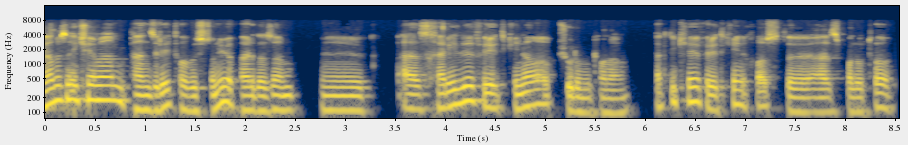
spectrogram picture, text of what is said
قبل از اینکه من پنجره تابستونی بپردازم از خرید فریدکینا شروع می‌کنم. وقتی که فریدکین خواست از پالوتا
